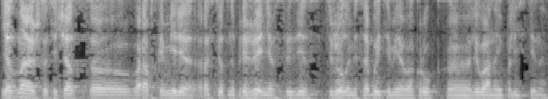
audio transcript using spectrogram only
Я знаю, что сейчас э, в арабском мире растет напряжение в связи с тяжелыми событиями вокруг э, Ливана и Палестины.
